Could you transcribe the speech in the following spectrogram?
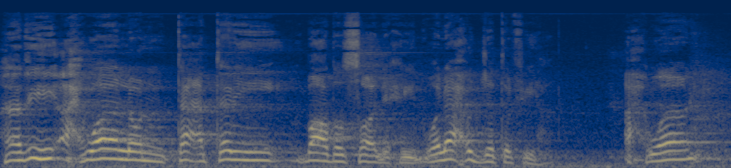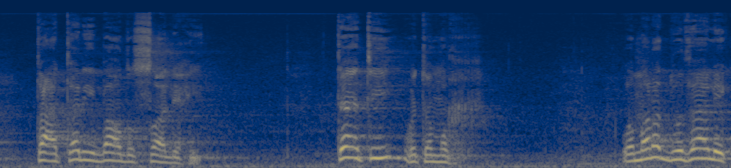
هذه أحوال تعتري بعض الصالحين ولا حجة فيها. أحوال تعتري بعض الصالحين. تأتي وتمر. ومرد ذلك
